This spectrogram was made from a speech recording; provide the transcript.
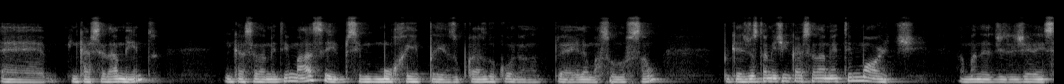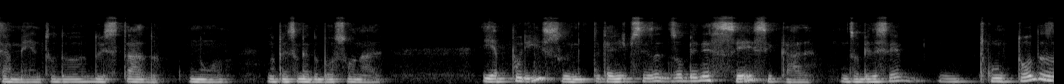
é, encarceramento, encarceramento em massa, e se morrer preso por causa do corona, para ele é uma solução, porque é justamente encarceramento e morte a maneira de gerenciamento do, do Estado no, no pensamento do Bolsonaro. E é por isso que a gente precisa desobedecer esse cara, desobedecer com todas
